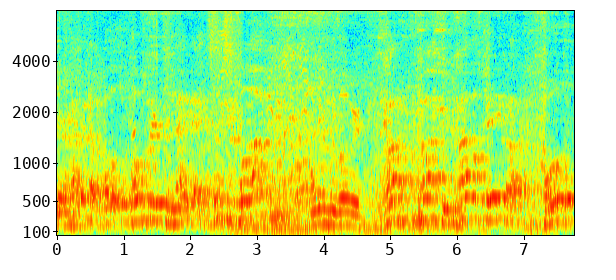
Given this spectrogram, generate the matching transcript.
They're, having a bowl poker tonight at six o'clock. I'm gonna move over. Come talk to Kyle Jacob, Bull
